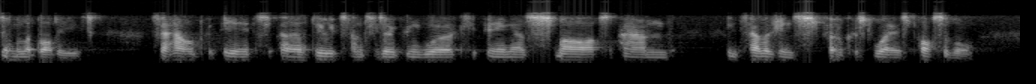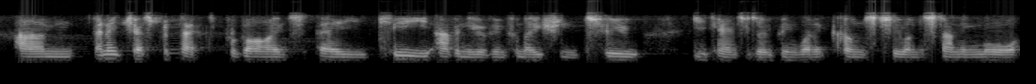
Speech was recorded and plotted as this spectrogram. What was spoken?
similar bodies to help it uh, do its anti-doping work in as smart and intelligence-focused way as possible. Um, NHS Protect provides a key avenue of information to UK anti-doping when it comes to understanding more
